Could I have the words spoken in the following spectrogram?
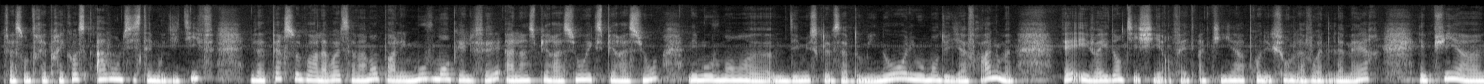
de façon très précoce avant le système auditif. Il va percevoir la voix de sa maman par les mouvements qu'elle fait à l'inspiration, expiration, les mouvements euh, des muscles abdominaux, les mouvements du diaphragme, et il va identifier en fait qu'il y a production de la voix de la mère. Et puis un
